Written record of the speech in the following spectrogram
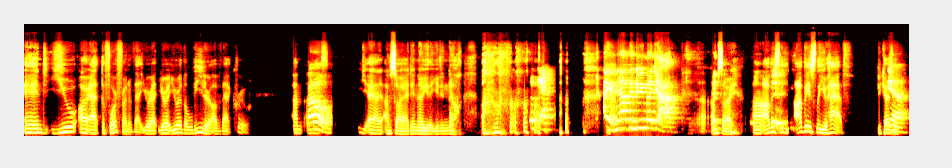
And you are at the forefront of that. You're at you're you're the leader of that crew. I'm, I'm oh, yeah, I'm sorry. I didn't know you that you didn't know. okay. I have not been doing my job. Uh, I'm sorry. Uh, obviously, obviously you have, because yeah. it,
